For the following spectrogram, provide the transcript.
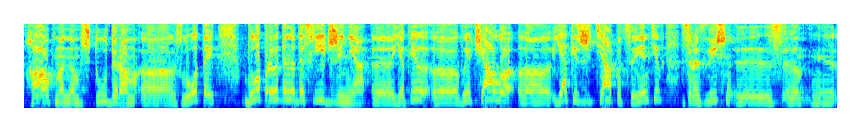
Хаупманом, Штудером, е, Злотай було проведено дослідження, е, яке е, вивчало е, якість життя пацієнтів з, различ... е, з е, е,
